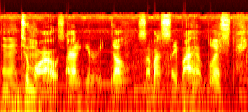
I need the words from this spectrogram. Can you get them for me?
and two more hours, I gotta get ready to go. So I'm about to say bye, have a blessed day.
